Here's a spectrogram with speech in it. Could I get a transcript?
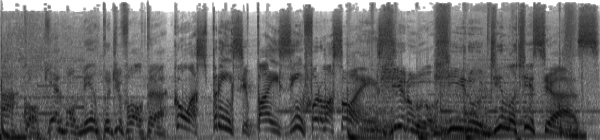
A qualquer momento de volta com as principais informações. Giro, Giro de notícias.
